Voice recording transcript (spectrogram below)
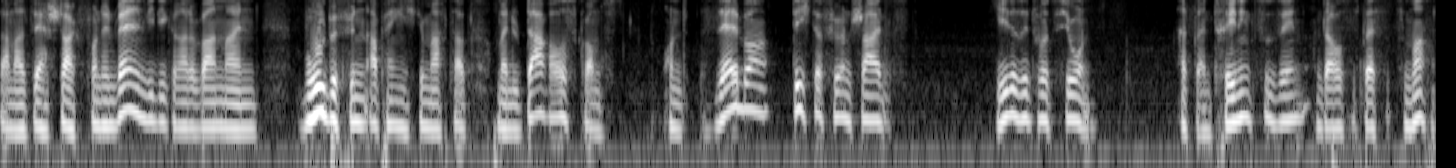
damals sehr stark von den Wellen, wie die gerade waren, mein Wohlbefinden abhängig gemacht habe. Und wenn du da rauskommst und selber dich dafür entscheidest, jede Situation als dein Training zu sehen und daraus das Beste zu machen,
